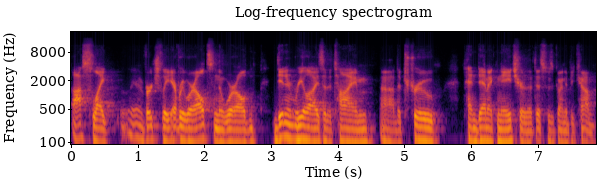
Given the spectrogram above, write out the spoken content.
us, like virtually everywhere else in the world, didn't realize at the time uh, the true pandemic nature that this was going to become.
